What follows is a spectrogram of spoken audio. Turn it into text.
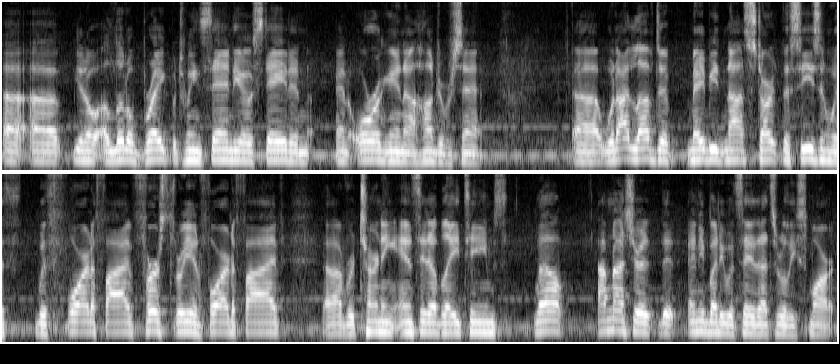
a, a, you know a little break between San Diego State and, and Oregon hundred uh, percent? Would I love to maybe not start the season with, with four out of five, first three and four out of five, uh, returning NCAA teams? Well, I'm not sure that anybody would say that's really smart.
